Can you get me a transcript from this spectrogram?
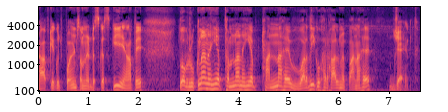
आपके कुछ पॉइंट्स हमने डिस्कस किए यहाँ पे। तो अब रुकना नहीं, अब थमना नहीं, अब ठानना है, वर्दी को हर हाल में पाना है। जय हिंद।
